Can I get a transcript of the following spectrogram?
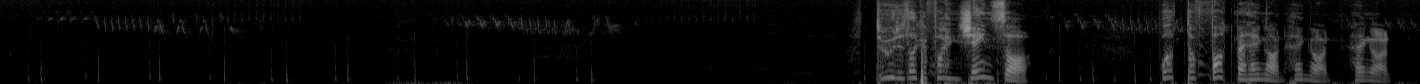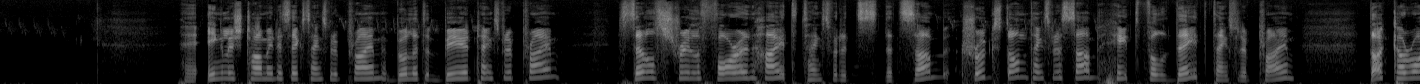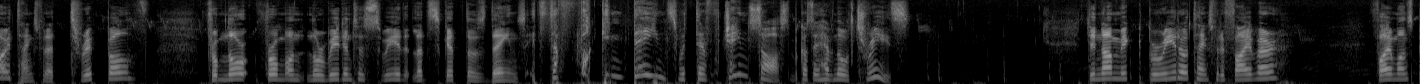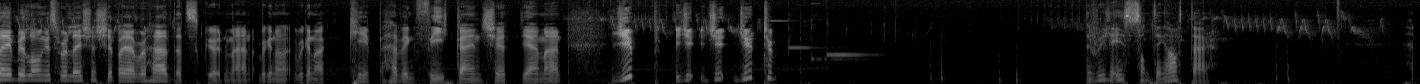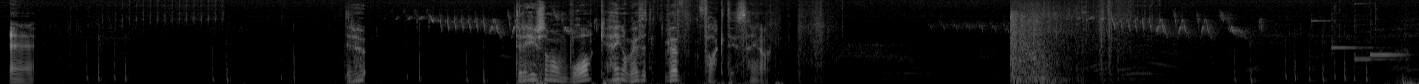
Dude, it's like a fucking chainsaw! What the fuck, man? Hang on, hang on, hang on. Uh, English Tom 86, thanks for the prime. Bullet Beard, thanks for the prime. Cell Shrill Fahrenheit, thanks for the that sub. Shrugstone, thanks for the sub. Hateful Date, thanks for the prime. Duckaroy, thanks for that triple. From Nor from uh, Norwegian to Swede, let's get those Danes. It's the fucking Danes with their chainsaws because they have no trees. Dynamic Burrito, thanks for the fiver. Five months, baby, longest relationship I ever had. That's good, man. We're gonna we're gonna keep having fika and shit. Yeah, man. Yup, YouTube. There really is something out there. Uh, did I did I hear someone walk? Hang on, we have, we have fuck this. Hang on.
